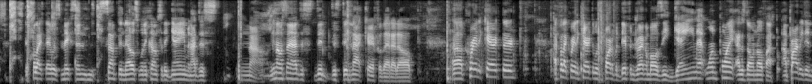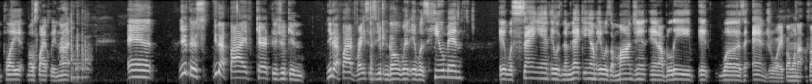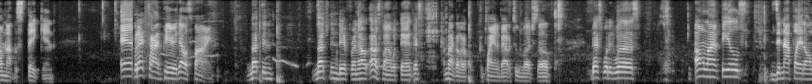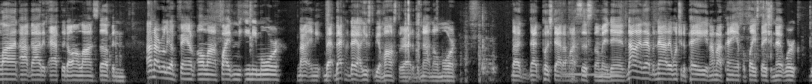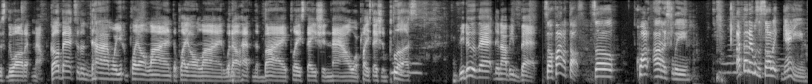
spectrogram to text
It felt like they was mixing something else when it comes to the game, and I just no. You know what I'm saying? I just did just did not care for that at all. Uh, created character. I feel like created character was part of a different Dragon Ball Z game at one point. I just don't know if I I probably didn't play it. Most likely not. And you can you got five characters you can you got five races you can go with. It was human, it was Saiyan, it was Namekian, it was a Majin, and I believe it was an android if I want if I'm not mistaken. And for that time period, that was fine. Nothing nothing different. I, I was fine with that. That's I'm not gonna complain about it too much. So that's what it was. Online fields did not play it online. I got it after the online stuff, and I'm not really a fan of online fighting anymore. Not any back back in the day, I used to be a monster at it, but not no more. That that pushed out of my system, and then not only that, but now they want you to pay, and I'm not paying for PlayStation Network. Just do all that now. Go back to the time where you can play online to play online without having to buy PlayStation Now or PlayStation Plus. If you do that, then I'll be bad. So final thoughts. So quite honestly, I thought it was a solid game.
